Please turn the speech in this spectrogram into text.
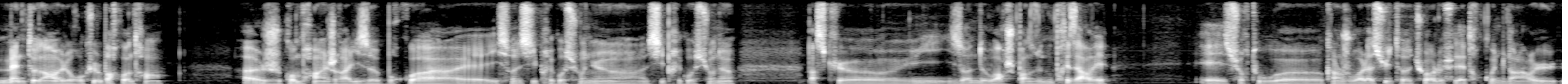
Maintenant, avec le recul, par contre, hein, je comprends et je réalise pourquoi euh, ils sont si précautionneux, euh, si précautionneux, parce que euh, ils ont un devoir, je pense, de nous préserver. Et surtout, euh, quand je vois la suite, tu vois, le fait d'être reconnu dans la rue,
